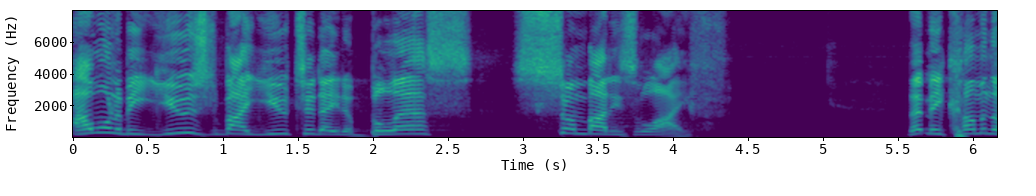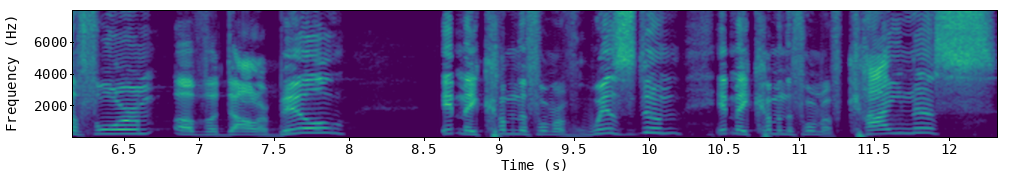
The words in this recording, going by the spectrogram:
I want to be used by you today to bless somebody's life. That may come in the form of a dollar bill, it may come in the form of wisdom, it may come in the form of kindness,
